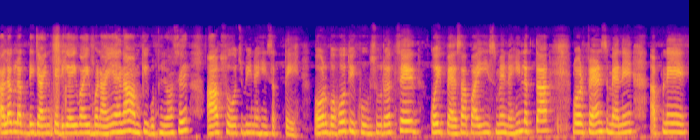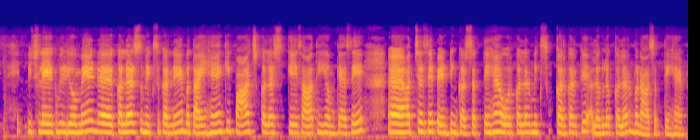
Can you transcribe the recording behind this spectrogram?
अलग अलग डिज़ाइन के डीआईवाई बनाए हैं ना आम की गुठलियों से, आप सोच भी नहीं सकते। और बहुत ही खूबसूरत से कोई पैसा पाई इसमें नहीं लगता। और फ्रेंड्स, मैंने अपने पिछले एक वीडियो में कलर्स मिक्स करने बताए हैं कि पाँच कलर्स के साथ ही हम कैसे अच्छे से पेंटिंग कर सकते हैं और कलर मिक्स कर करके अलग अलग कलर बना सकते हैं।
